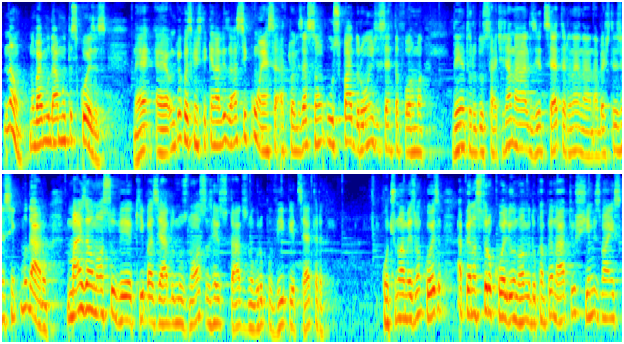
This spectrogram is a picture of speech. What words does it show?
Não, não vai mudar muitas coisas. Né? É, a única coisa que a gente tem que analisar é se com essa atualização os padrões, de certa forma, dentro do site de análise, etc., né, na, na Best 365 mudaram. Mas ao nosso ver aqui, baseado nos nossos resultados no grupo VIP, etc., continua a mesma coisa, apenas trocou ali o nome do campeonato e os times, mas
